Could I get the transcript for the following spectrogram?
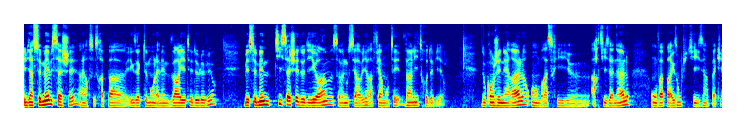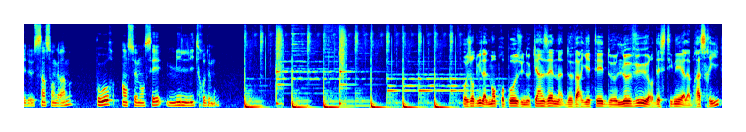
Eh bien, ce même sachet, alors ce ne sera pas exactement la même variété de levure, mais ce même petit sachet de 10 grammes, ça va nous servir à fermenter 20 litres de bière. Donc en général, en brasserie euh, artisanale, on va par exemple utiliser un paquet de 500 grammes pour ensemencer 1000 litres de mou. Aujourd'hui, l'Allemand propose une quinzaine de variétés de levures destinées à la brasserie,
